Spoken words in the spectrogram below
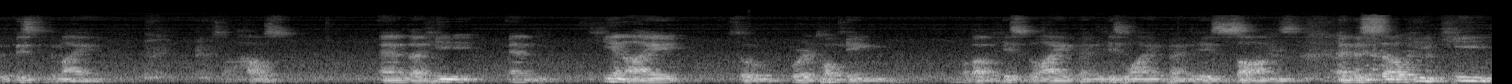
visited my house, and uh, he and he and I so were talking about his life and his wife and his sons, and so he he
